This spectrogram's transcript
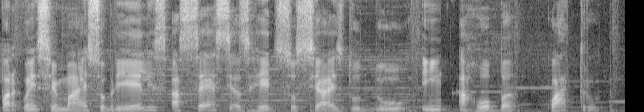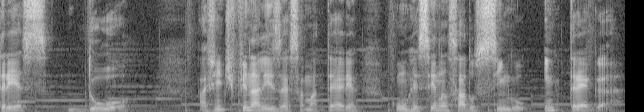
Para conhecer mais sobre eles, acesse as redes sociais do duo em 43duo. A gente finaliza essa matéria com o recém-lançado single Entrega.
